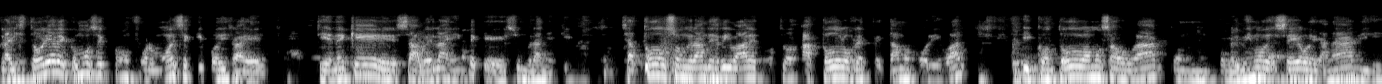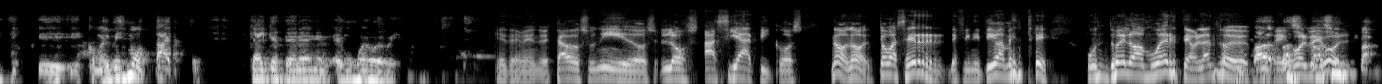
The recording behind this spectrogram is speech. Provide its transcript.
la historia de cómo se conformó ese equipo de Israel, tiene que saber la gente que es un gran equipo. O sea, todos son grandes rivales, nosotros a todos los respetamos por igual y con todo vamos a jugar con, con el mismo deseo de ganar y, y, y, con el mismo tacto que hay que tener en, en un juego de béisbol. Qué tremendo. Estados Unidos, los asiáticos, no, no, esto va a ser definitivamente un duelo a muerte hablando de va, béisbol, va, Va,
